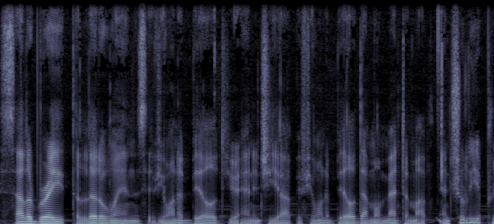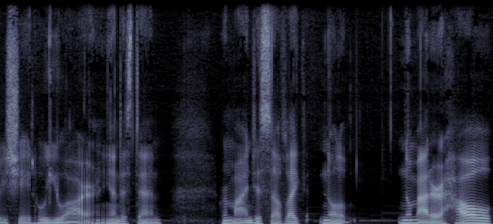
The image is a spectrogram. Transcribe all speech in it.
Celebrate the little wins if you want to build your energy up, if you want to build that momentum up, and truly appreciate who you are. You understand? Remind yourself, like, no, no matter how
